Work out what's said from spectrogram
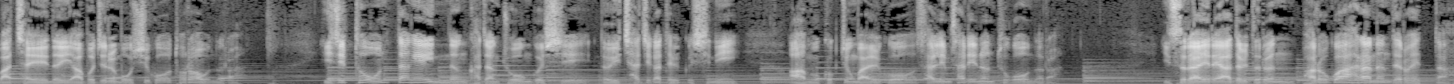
마차에 너희 아버지를 모시고 돌아오너라. 이집트 온 땅에 있는 가장 좋은 것이 너희 차지가 될 것이니 아무 걱정 말고 살림살이는 두고 오너라. 이스라엘의 아들들은 바로가 하라는 대로 했다.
